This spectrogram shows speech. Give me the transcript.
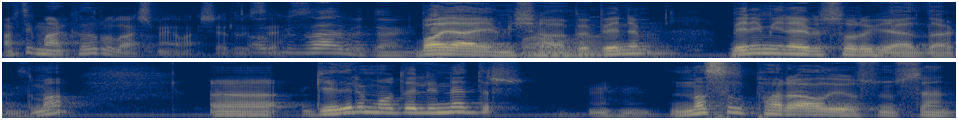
artık markalara ulaşmaya başladı bize. O güzel bir döngü. Bayağı iyiymiş Vallahi. abi. Benim benim yine bir soru geldi aklıma. Ee, gelir modeli nedir? Hı hı. Nasıl para alıyorsun sen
